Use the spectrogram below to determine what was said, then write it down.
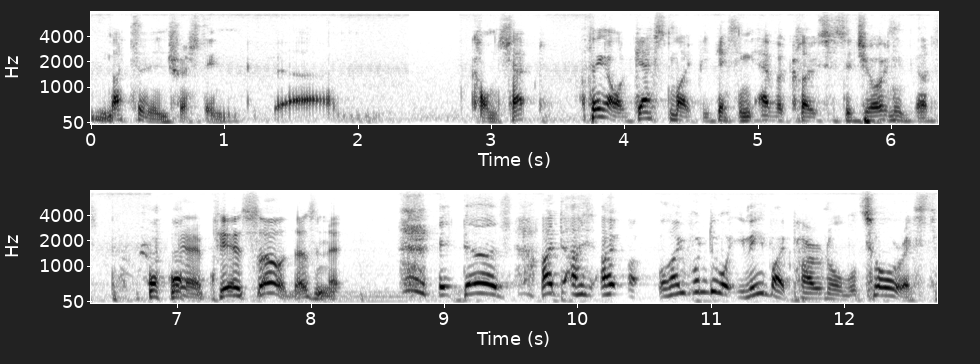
That's an interesting concept. I think our guest might be getting ever closer to joining us. yeah, it appears so, doesn't it? It does. I, I, I, I wonder what you mean by paranormal tourist.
